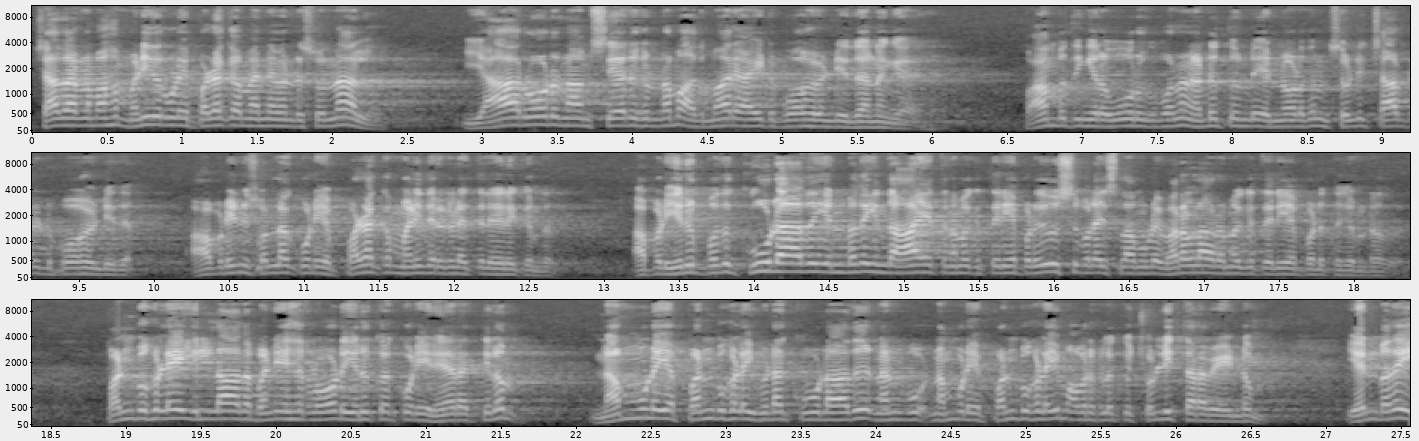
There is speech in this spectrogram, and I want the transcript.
சாதாரணமாக மனிதர்களுடைய பழக்கம் என்னவென்று சொன்னால் யாரோடு நாம் சேருகின்றோமோ அது மாதிரி ஆகிட்டு போக வேண்டியது தானுங்க. பாம்பு திங்கிற ஊருக்கு போனால் நடுத்துண்டு என்னோடதுன்னு சொல்லி சாப்பிட்டுட்டு போக வேண்டியது. அப்படின்னு சொல்லக்கூடிய பழக்கம் மனிதர்களிடத்தில் இருக்கின்றது. அப்படி இருப்பது கூடாது என்பதை இந்த ஆயத்தை நமக்கு தெரியப்படுது. யூசுப் அலி இஸ்லாமுடைய வரலாறு நமக்கு தெரியப்படுத்துகின்றது. பண்புகளே இல்லாத மனிதர்களோடு இருக்கக்கூடிய நேரத்திலும் நம்முடைய பண்புகளை விடக்கூடாது நண்பு நம்முடைய பண்புகளையும் அவர்களுக்கு சொல்லித்தர வேண்டும் என்பதை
